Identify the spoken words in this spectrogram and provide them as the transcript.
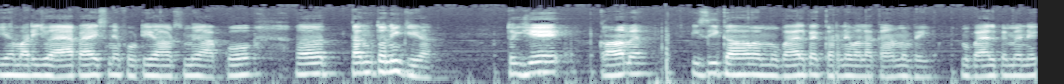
ये हमारी जो ऐप है, इसने फोर्टी आवर्स में आपको तंग तो नहीं किया? तो ये काम है। इसी काम है मोबाइल पे करने वाला काम है भाई। मोबाइल पे मैंने,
